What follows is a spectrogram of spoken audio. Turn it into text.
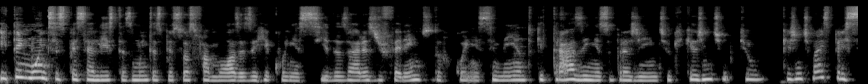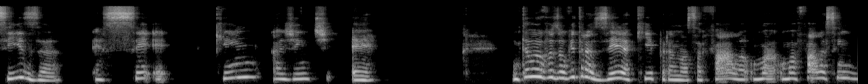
E tem muitos especialistas, muitas pessoas famosas e reconhecidas, áreas diferentes do conhecimento, que trazem isso para a gente. O que, que, a gente, que, o que a gente mais precisa é ser é quem a gente é, então eu resolvi trazer aqui para a nossa fala uma, uma fala assim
